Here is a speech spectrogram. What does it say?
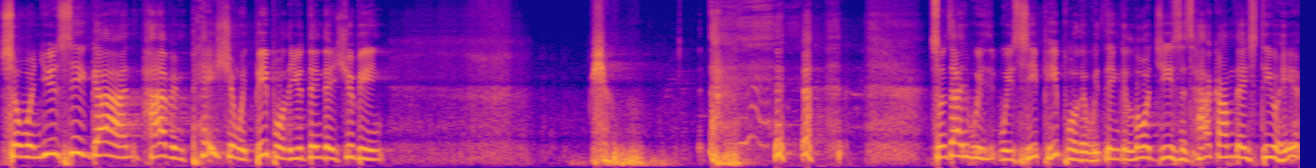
So when you see God having patience with people that you think they should be, sometimes we, we see people that we think, Lord Jesus, how come they still here?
